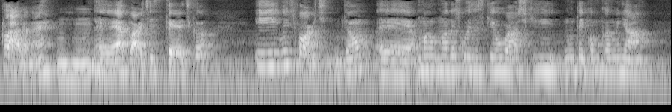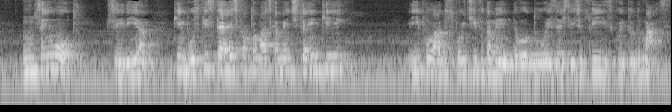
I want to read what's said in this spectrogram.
clara, né? Uhum. É a parte estética e o esporte. Então, é uma, uma das coisas que eu acho que não tem como caminhar um sem o outro. Seria quem busca estética automaticamente tem que ir para o lado esportivo também, do, do exercício físico e tudo mais.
